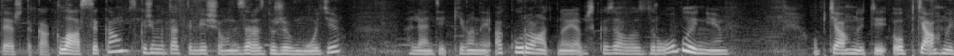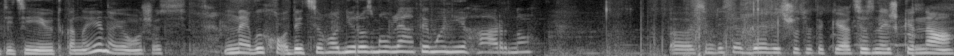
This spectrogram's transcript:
теж така класика, скажімо так, тим більше вони зараз дуже в моді. Гляньте, які вони акуратно, я б сказала, зроблені, обтягнуті, обтягнуті цією тканиною. Щось не виходить сьогодні розмовляти мені гарно. Е, 79, що це таке? Це знижки на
